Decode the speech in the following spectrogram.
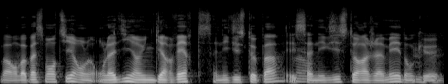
bah, on va pas se mentir, on, on l'a dit, hein, une guerre verte, ça n'existe pas et Non. ça n'existera jamais. Donc, euh, Mhm.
